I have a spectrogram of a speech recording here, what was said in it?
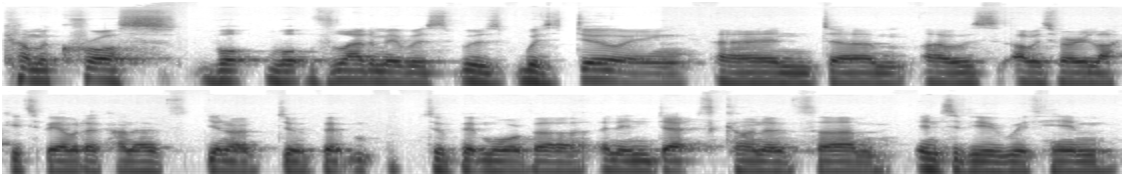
come across what, what Vladimir was, was was doing, and um, I was I was very lucky to be able to kind of you know do a bit do a bit more of a, an in depth kind of um, interview with him.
